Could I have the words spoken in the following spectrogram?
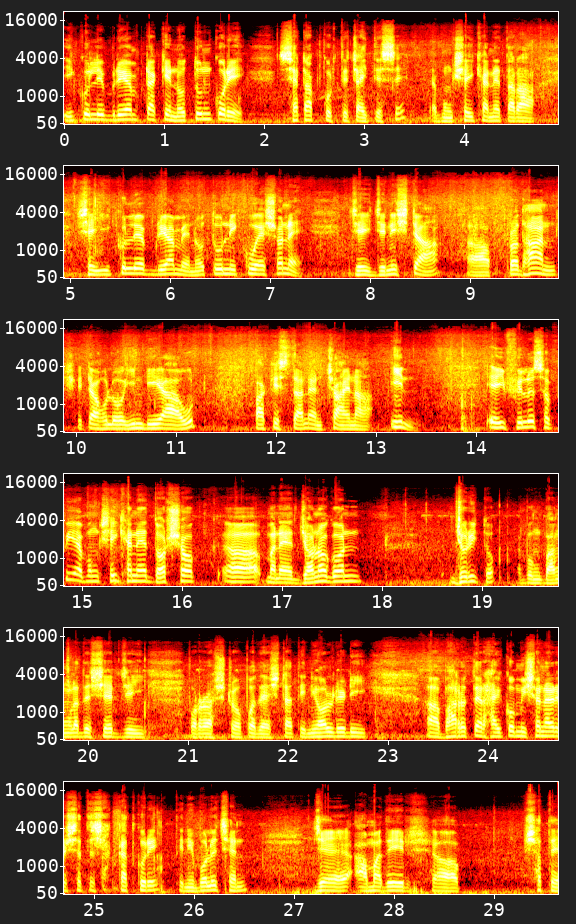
ইকুলিব্রিয়ামটাকে নতুন করে সেট করতে চাইতেছে এবং সেইখানে তারা সেই ইকুইলিব্রিয়ামে নতুন ইকুয়েশনে যেই জিনিসটা প্রধান সেটা হলো India out, Pakistan and China in. এই ফিলোসফি এবং সেইখানে দর্শক মানে জনগণ জড়িত এবং বাংলাদেশের যেই পররাষ্ট্র উপদেষ্টা, তিনি অলরেডি ভারতের হাইকমিশনারের সাথে সাক্ষাৎ করে তিনি বলেছেন যে আমাদের সাথে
